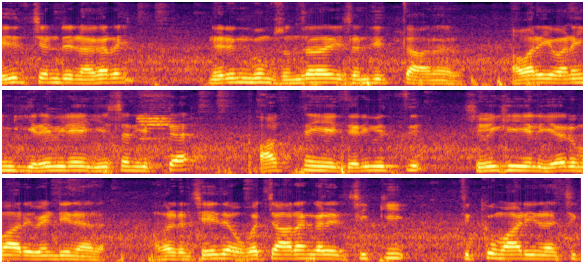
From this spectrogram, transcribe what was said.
எதிர்ச்சென்று நகரை நெருங்கும் சுந்தரரை சந்தித்தானர். அவரை வணங்கி இரவிலே ஈசன் இட்ட ஆக்னையை தெரிவித்து சிவிகையில் ஏறுமாறு வேண்டினர். அவர்கள் செய்த உபச்சாரங்களில் சிக்கி திக்குமாடின சிக்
